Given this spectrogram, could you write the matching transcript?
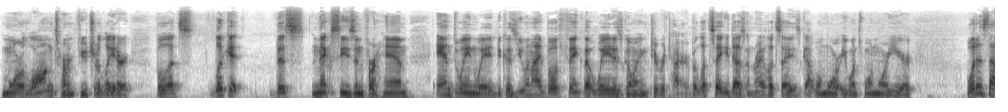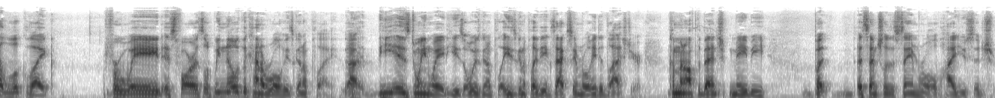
more long term future later, but let's look at this next season for him and Dwyane Wade because you and I both think that Wade is going to retire. But let's say he doesn't, right? Let's say he's got one more, he wants one more year. What does that look like for Wade as far as look, we know the kind of role he's going to play. Uh, he is Dwyane Wade. He's always going to play. He's going to play the exact same role he did last year. Coming off the bench, maybe. but essentially the same role, high usage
